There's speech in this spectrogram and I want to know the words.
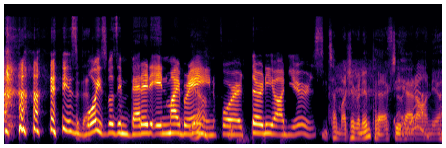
His That- voice was embedded in my brain for 30 odd years. That's how much of an impact he had yeah. on you.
